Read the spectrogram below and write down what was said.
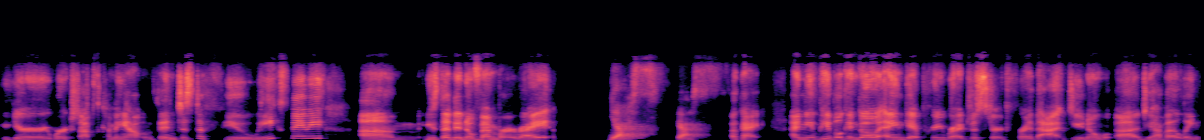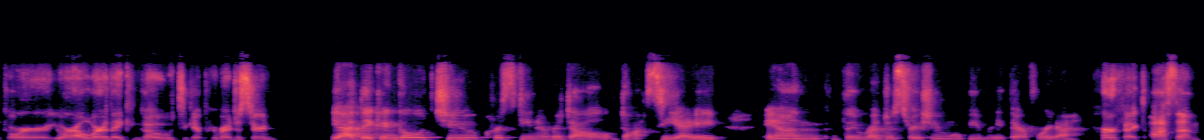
your workshop's coming out within just a few weeks, maybe. Um, you said in November, right? Yes, yes. Okay. And you, people can go and get pre-registered for that. Do you know, uh, do you have a link or URL where they can go to get pre-registered? Yeah, they can go to christinariddell.ca and the registration will be right there for you. Perfect. Awesome.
